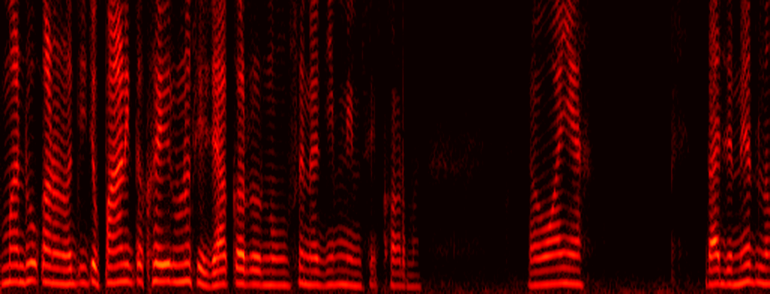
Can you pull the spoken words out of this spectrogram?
માં ઢોકાણો હજી જો પાણી તો ખર્યું નથી ઝાકરનું છે ને હજી એમની એમ છે ખળમાં. હવે અહીંયા ગાજર ને એટલો.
